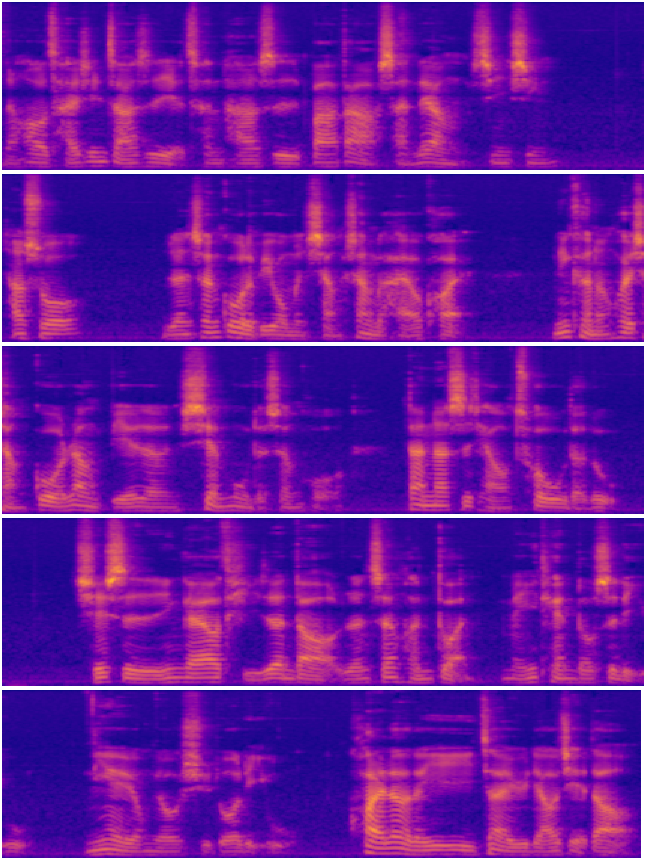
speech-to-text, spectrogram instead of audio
然后财经杂志也称他是八大闪亮新星。他说：“人生过得比我们想象的还要快。你可能会想过让别人羡慕的生活，但那是条错误的路。其实应该要体认到，人生很短，每一天都是礼物。你也拥有许多礼物。快乐的意义在于了解到，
